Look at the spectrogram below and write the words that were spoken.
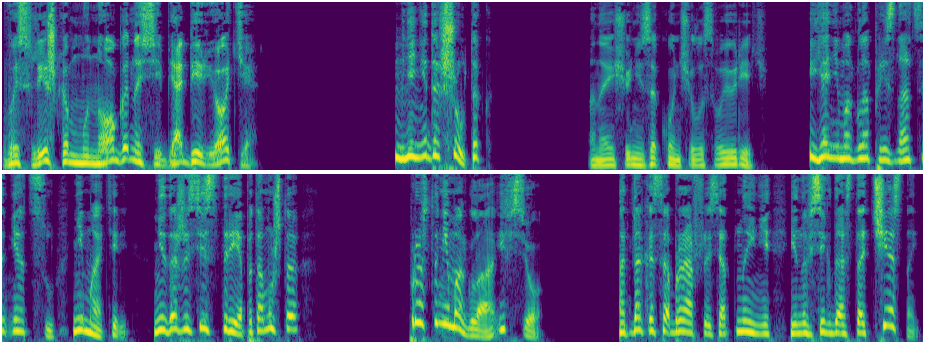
вы слишком много на себя берете». «Мне не до шуток». Она еще не закончила свою речь. «Я не могла признаться ни отцу, ни матери, ни даже сестре, потому что... Просто не могла, и все. Однако, собравшись отныне и навсегда стать честной,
